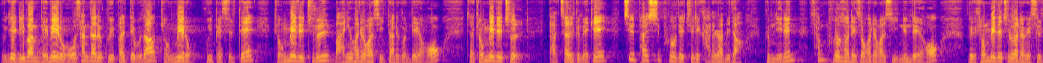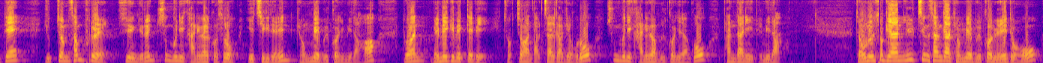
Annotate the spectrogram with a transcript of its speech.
우리가 일반 매매로 상가를 구입할 때보다 경매로 구입했을 때 경매 대출을 많이 활용할 수 있다는 건데요. 자, 경매 대출 낙찰 금액의 7, 80% 대출이 가능합니다. 금리는 3% 선에서 활용할 수 있는데요. 우리가 경매 대출을 활용했을 때 6.3%의 수익률은 충분히 가능할 것으로 예측이 되는 경매 물건입니다. 또한 매매 금액 대비 적정한 낙찰 가격으로 충분히 가능한 물건이라고 판단이 됩니다. 자, 오늘 소개한 1층 상가 경매 물건 외에도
